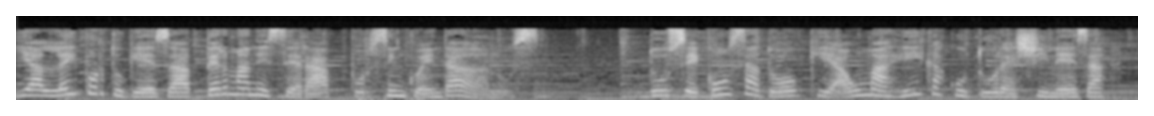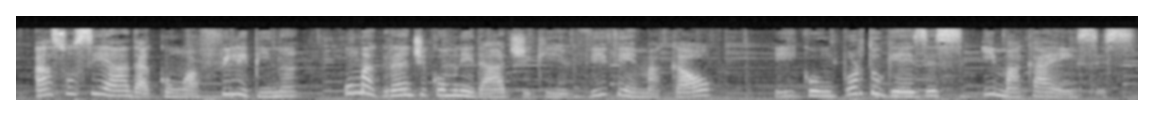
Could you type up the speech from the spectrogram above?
e a lei portuguesa permanecerá por 50 anos. Dulce constatou que há uma rica cultura chinesa associada com a Filipina, uma grande comunidade que vive em Macau e com portugueses e macaenses.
